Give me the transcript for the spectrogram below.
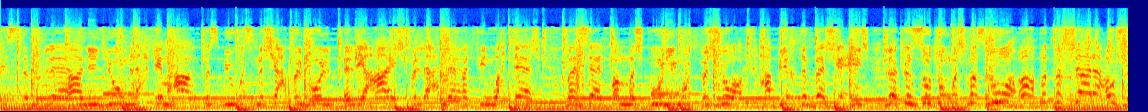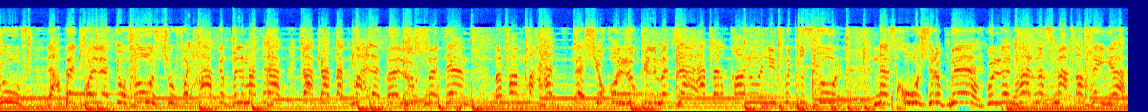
البلاد هاني اليوم نحكي معاك باسمي واسم الشعب الكل اللي عايش في الاحلام 2011 ما زال فما شكون يموت بالجوع حاب يخدم باش يعيش لكن صوته مش مسموع. اهبط للشارع وشوف العباد ولا تحوش. شوف الحاكم بالمتراك. تاك تاك ما على بالوش مادام ما فما حد باش يقول له كلمة لا. حتى القانون اللي في الدستور. نفخو وشرب ماه كل نهار نسمع قضية.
